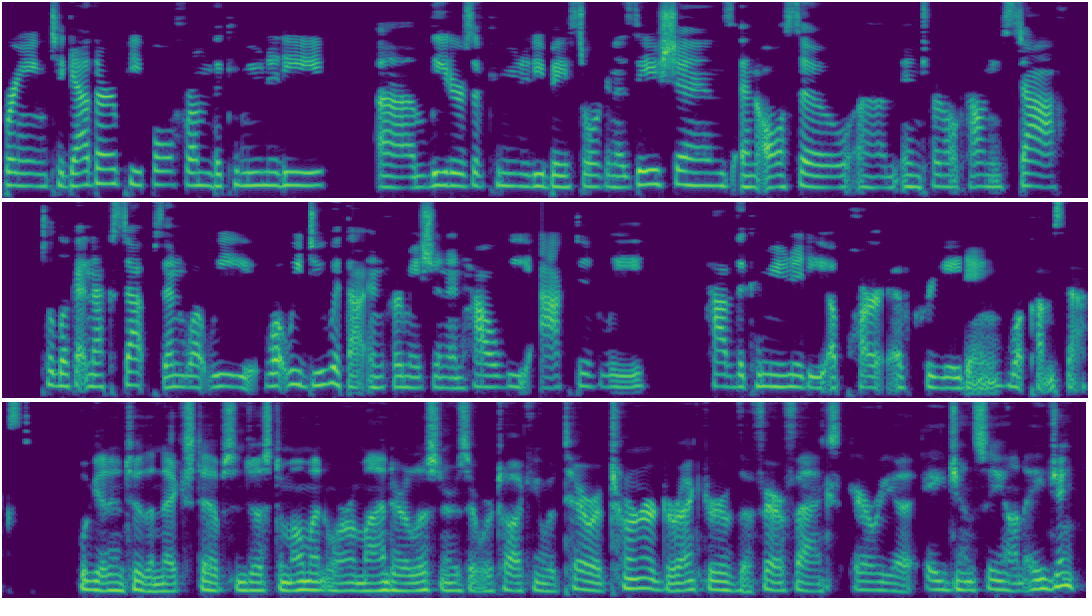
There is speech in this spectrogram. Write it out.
bringing together people from the community, um, leaders of community based organizations, and also um, internal county staff to look at next steps and what we what we do with that information and how we actively have the community a part of creating what comes next. We'll get into the next steps in just a moment. We'll remind our listeners that we're talking with Tara Turner, Director of the Fairfax Area Agency on Aging.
